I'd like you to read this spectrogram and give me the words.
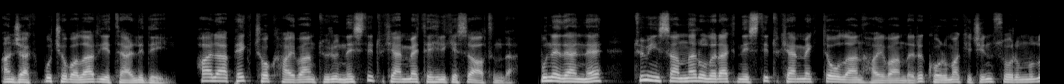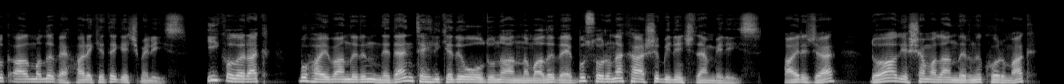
Ancak bu çabalar yeterli değil. Hala pek çok hayvan türü nesli tükenme tehlikesi altında. Bu nedenle tüm insanlar olarak nesli tükenmekte olan hayvanları korumak için sorumluluk almalı ve harekete geçmeliyiz. İlk olarak bu hayvanların neden tehlikede olduğunu anlamalı ve bu soruna karşı bilinçlenmeliyiz. Ayrıca doğal yaşam alanlarını korumak,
